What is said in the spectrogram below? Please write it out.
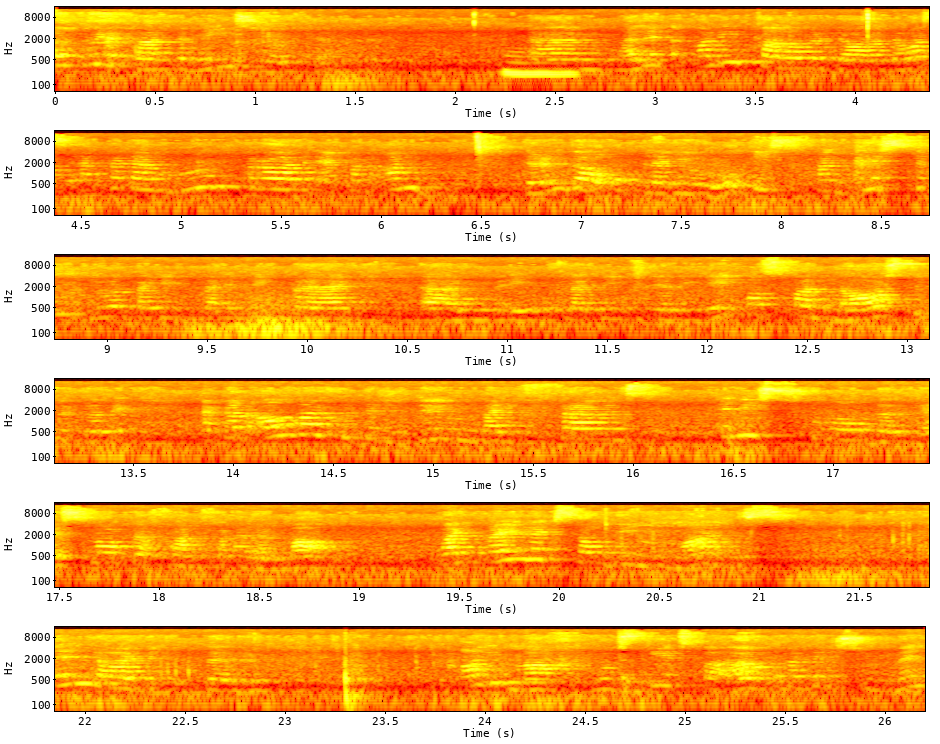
al twee departementshoofde. Ehm um, hulle het al die power daar. Daar's ek kan nou hoe praat en ek kan aan dring daarop dat die hokkies van eerste moet loop by die by die bietbrei ehm um, en dat die die, die lepels van laaste moet loop. Ek kan al daai goeders doen wat die vrouens in die skool bewus maak daarvan van hulle mag. Maar uiteindelik sal die mans in daai be- beroep al die mag nog steeds behou omdat dit so min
